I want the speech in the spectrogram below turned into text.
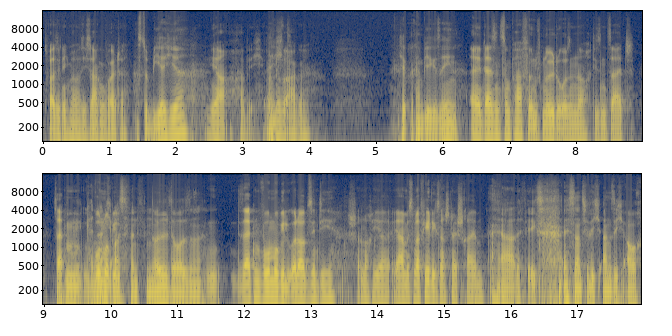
jetzt weiß ich nicht mehr, was ich sagen wollte. Hast du Bier hier? Ja, habe ich. Und eine? Waage. Ich habe gar kein Bier gesehen. Äh, da sind so ein paar 5-0-Dosen noch. Die sind seit, seit dem Wohnmobil. aus 5-0-Dosen. Seit dem Wohnmobilurlaub sind die schon noch hier. Ja, müssen wir Felix noch schnell schreiben. Ja, der Felix ist natürlich an sich auch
